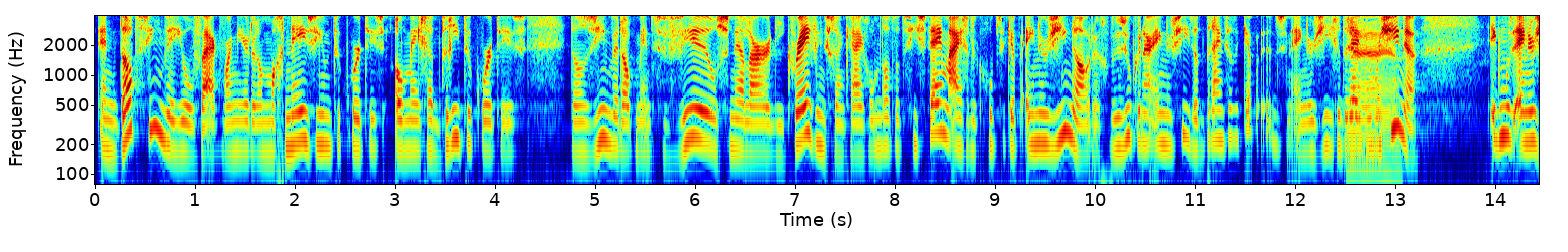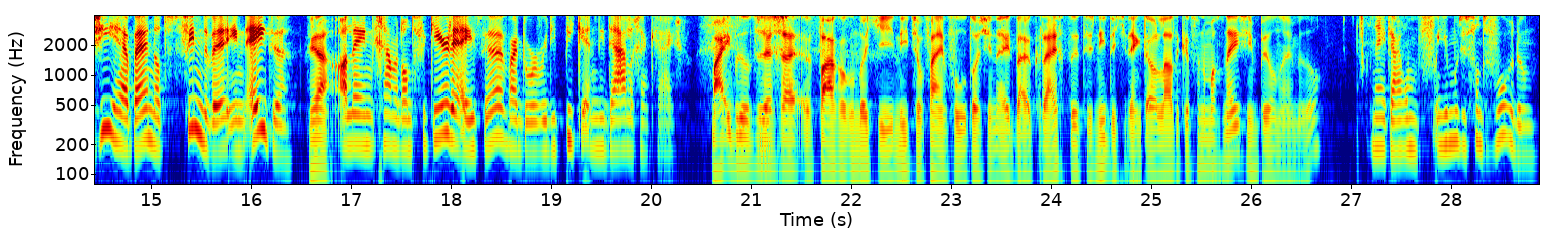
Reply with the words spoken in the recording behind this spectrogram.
En dat zien we heel vaak wanneer er een magnesiumtekort is, omega-3 tekort is. Dan zien we dat mensen veel sneller die cravings gaan krijgen, omdat het systeem eigenlijk roept: ik heb energie nodig. We zoeken naar energie. Dat brein zegt: ik heb het is een energiegedreven ja, ja, ja. machine. Ik moet energie hebben en dat vinden we in eten. Ja. Alleen gaan we dan het verkeerde eten, waardoor we die pieken en die dalen gaan krijgen. Maar ik bedoel te dus... zeggen, vaak ook omdat je je niet zo fijn voelt als je een eetbuik krijgt. Het is niet dat je denkt, oh laat ik even een magnesiumpil nemen, toch? Nee, daarom, je moet het van tevoren doen.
